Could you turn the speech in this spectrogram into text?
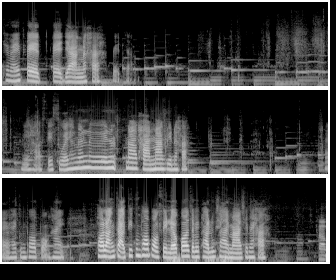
ใช่ไหมแปดแปดอย่างนะคะแปดอย่าง นี่ค่ะสวยๆทั้งนั้นเลยนน่าทานมากเลยนะคะให้คุณพ่อปอกให้ พอหลังจากที่คุณพ่อปอกเสร็จแล้วก็จะไปพาลูกชายมาใช่ไหมคะ ครับ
